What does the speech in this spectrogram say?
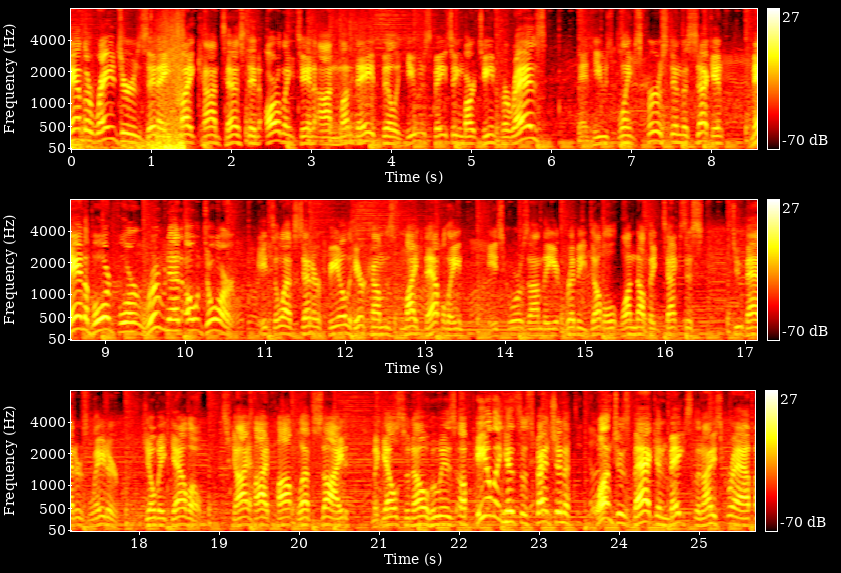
And the Rangers in a tight contest in Arlington on Monday. Phil Hughes facing Martin Perez, and Hughes blinks first in the second. Man aboard for Rougned Odor. Into left center field. Here comes Mike Napoli. He scores on the Ribby double, 1 0 Texas. Two batters later, Joey Gallo. Sky high pop left side. Miguel Sano, who is appealing his suspension, lunges back and makes the nice grab.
